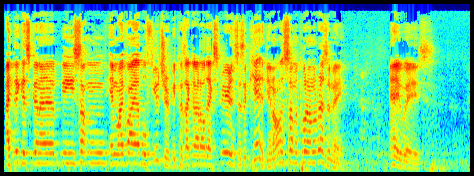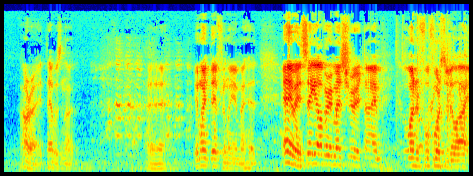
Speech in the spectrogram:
I think it's gonna be something in my viable future because I got all that experience as a kid. You know, it's something to put on the resume. Anyways, all right, that was not. Uh, it went differently in my head. Anyways, thank you all very much for your time. Have a wonderful Fourth of July.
